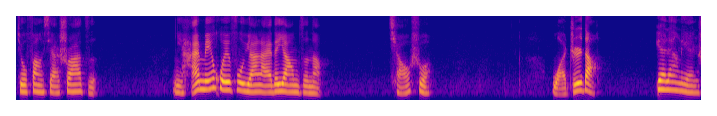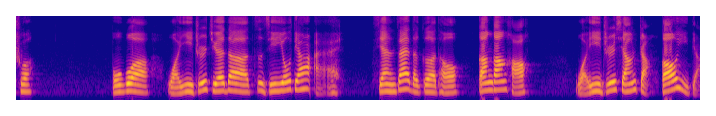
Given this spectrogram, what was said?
就放下刷子。”你还没恢复原来的样子呢，乔说。我知道，月亮脸说。不过我一直觉得自己有点矮，现在的个头刚刚好。我一直想长高一点，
